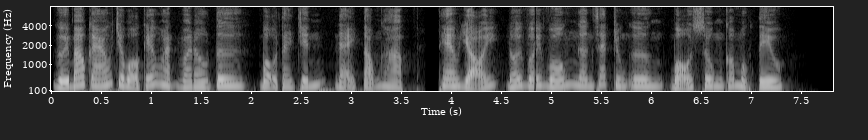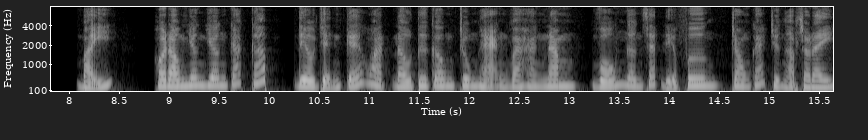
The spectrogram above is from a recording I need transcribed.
Gửi báo cáo cho Bộ Kế hoạch và Đầu tư, Bộ Tài chính để tổng hợp, theo dõi đối với vốn ngân sách trung ương bổ sung có mục tiêu. 7. Hội đồng Nhân dân các cấp điều chỉnh kế hoạch đầu tư công trung hạn và hàng năm vốn ngân sách địa phương trong các trường hợp sau đây.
